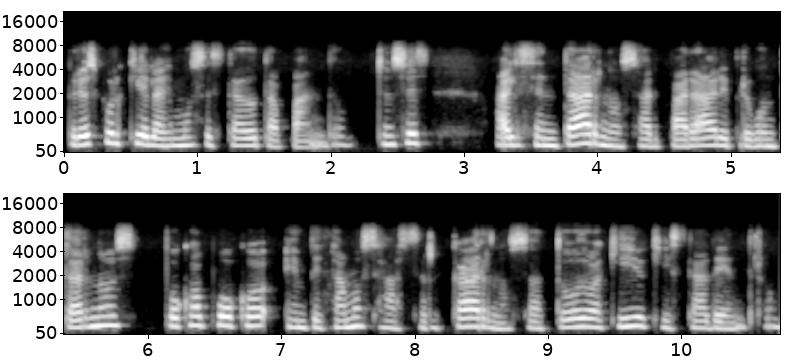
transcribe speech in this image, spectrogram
pero es porque la hemos estado tapando. Entonces, al sentarnos, al parar y preguntarnos, poco a poco empezamos a acercarnos a todo aquello que está dentro.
